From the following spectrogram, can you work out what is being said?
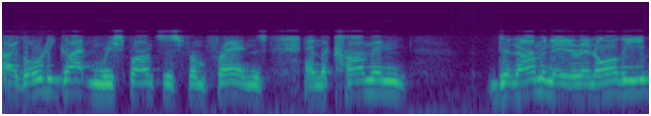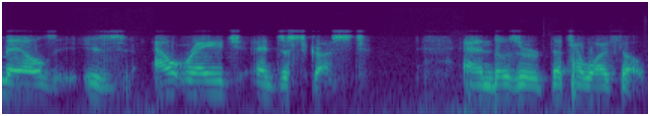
I've already gotten responses from friends, and the common denominator in all the emails is outrage and disgust and those are that's how I felt.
